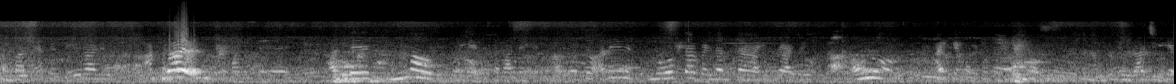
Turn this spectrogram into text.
ಸಂಪಾದನೆ ಯಾಕಂದ್ರೆ ದೇವರಾಜ ಸಮಾಜ ಅದೇ ತುಂಬ ಅವರು ಕೊಡುಗೆ ಸಮಾಜಕ್ಕೆ ಸೊ ಅದೇ ನೋಡ್ತಾ ಬೆಳೆದಂಥ ಯುವರಾಜು ಅವನು ಆಯ್ಕೆ ಮಾಡ್ಕೊಂಡು ರಾಜಕೀಯ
